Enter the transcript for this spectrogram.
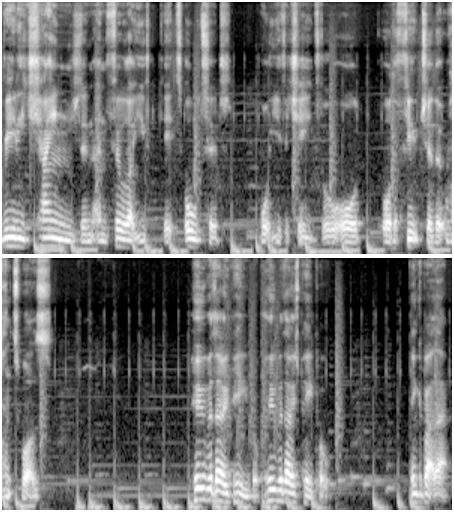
really changed and, and feel like you've it's altered what you've achieved or, or or the future that once was. Who were those people? Who were those people? Think about that.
